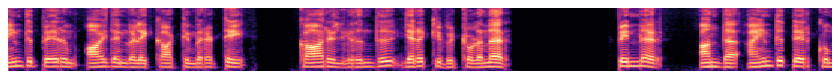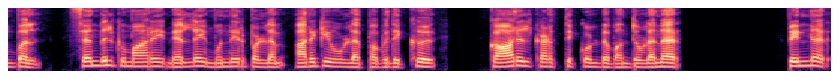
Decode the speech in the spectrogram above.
ஐந்து பேரும் ஆயுதங்களை காட்டி மிரட்டி காரில் இருந்து இறக்கிவிட்டுள்ளனர் பின்னர் அந்த ஐந்து பேர் கும்பல் செந்தில்குமாரை நெல்லை முன்னீர்பள்ளம் அருகேயுள்ள பகுதிக்கு காரில் கடத்திக் கொண்டு வந்துள்ளனர். பின்னர்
